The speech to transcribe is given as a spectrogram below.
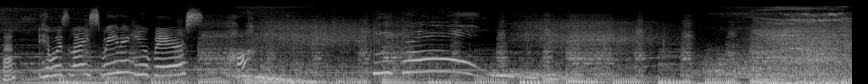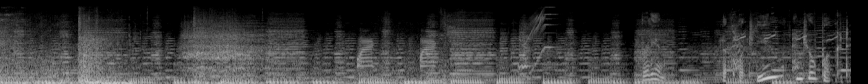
Hmm? It was nice meeting you, bears. Huh? Brilliant. Look what you and your book did.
